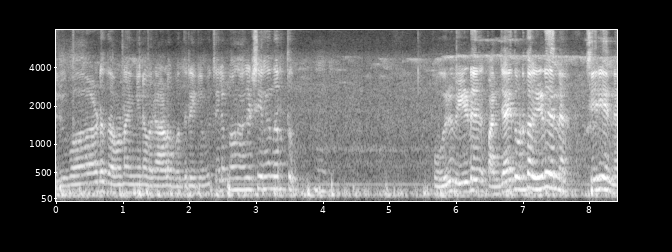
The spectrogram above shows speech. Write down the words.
ഒരുപാട് തവണ ഇങ്ങനെ ഒരാളെ ഉപദ്രവിക്കുമ്പോൾ ചിലപ്പോൾ ആ കക്ഷി അങ്ങ് നിർത്തും. ഉം. ഇപ്പൊ ഒരു വീട് പഞ്ചായത്ത് കൊടുത്ത വീട് തന്നെ ശരി തന്നെ.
